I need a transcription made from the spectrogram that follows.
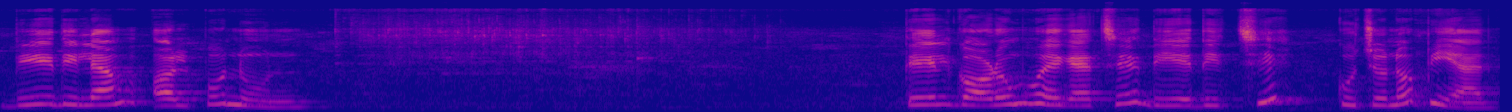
দিয়ে দিলাম অল্প নুন। তেল গরম হয়ে গেছে, দিয়ে দিচ্ছি কুচনো পেঁয়াজ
